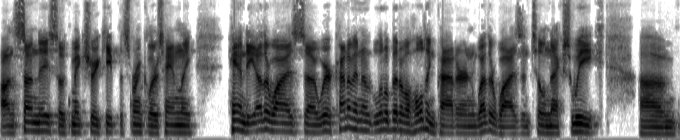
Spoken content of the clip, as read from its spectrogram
on Sunday. So make sure you keep the sprinklers handy handy. Otherwise, uh, we're kind of in a little bit of a holding pattern weather wise until next week. Um,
